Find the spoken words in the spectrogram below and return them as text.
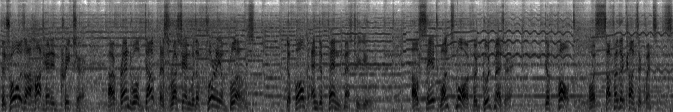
The troll is a hot-headed creature. Our friend will doubtless rush in with a flurry of blows. Default and defend, Master Yew. I'll say it once more for good measure. Default or suffer the consequences.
